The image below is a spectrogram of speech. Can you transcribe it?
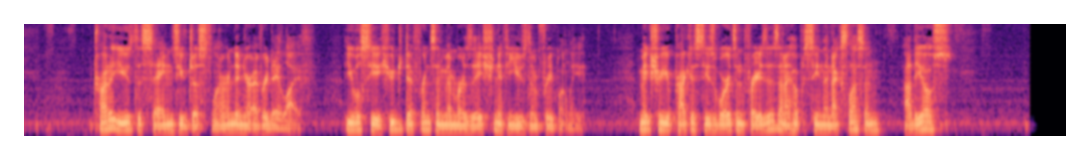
Try to use the sayings you've just learned in your everyday life. You will see a huge difference in memorization if you use them frequently. Make sure you practice these words and phrases, and I hope to see you in the next lesson. Adios.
